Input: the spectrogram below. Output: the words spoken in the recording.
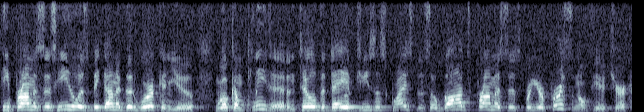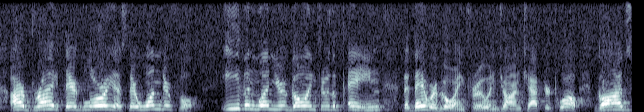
He promises, He who has begun a good work in you will complete it until the day of Jesus Christ. And so God's promises for your personal future are bright, they're glorious, they're wonderful. Even when you're going through the pain that they were going through in John chapter 12. God's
